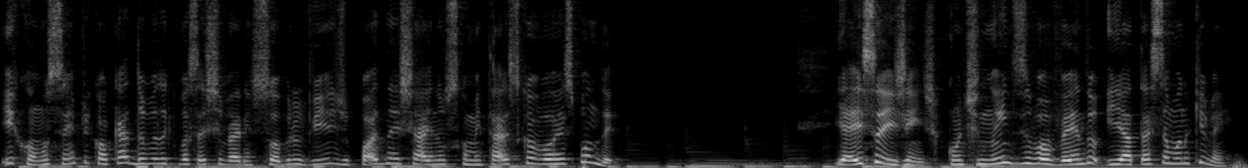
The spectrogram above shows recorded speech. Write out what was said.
E como sempre, qualquer dúvida que vocês tiverem sobre o vídeo, pode deixar aí nos comentários que eu vou responder. E é isso aí, gente. Continuem desenvolvendo e até semana que vem.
